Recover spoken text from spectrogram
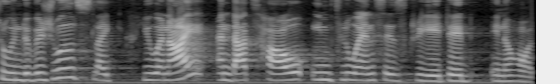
through individuals like you and I, and that's how influence is created in a hall.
